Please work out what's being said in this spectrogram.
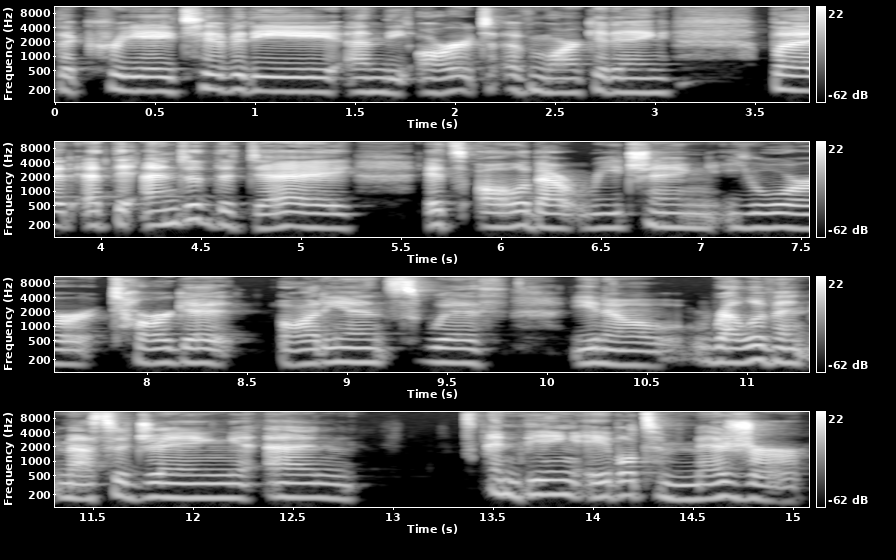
the creativity and the art of marketing but at the end of the day it's all about reaching your target audience with you know relevant messaging and and being able to measure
